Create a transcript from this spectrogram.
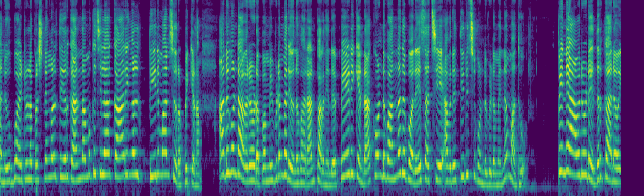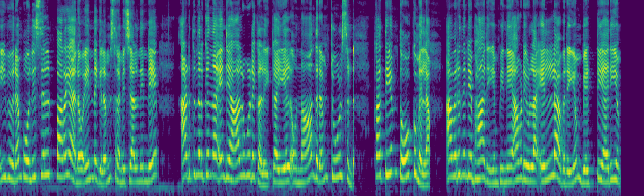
അനൂപമായിട്ടുള്ള പ്രശ്നങ്ങൾ തീർക്കാൻ നമുക്ക് ചില കാര്യങ്ങൾ തീരുമാനിച്ചുറപ്പിക്കണം. അതുകൊണ്ട് അവരോടൊപ്പം ഇവിടം വരെ ഒന്ന് വരാൻ പറഞ്ഞത് പേടിക്കേണ്ട കൊണ്ട് വന്നതുപോലെ സച്ചിയെ അവരെ തിരിച്ചു കൊണ്ടുവിടുമെന്ന് മധു. പിന്നെ അവരോട് എതിർക്കാനോ ഈ വിവരം പോലീസിൽ പറയാനോ എന്തെങ്കിലും ശ്രമിച്ചാൽ നിന്റെ അടുത്ത് നിൽക്കുന്ന എന്റെ ആളുകളുടെ കളി കയ്യിൽ ഒന്നാന്തരം ടൂൾസ് ഉണ്ട്. കത്തിയും തോക്കുമെല്ലാം അവർ നിന്റെ ഭാര്യയും പിന്നെ അവിടെയുള്ള എല്ലാവരെയും വെട്ടി അരിയും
